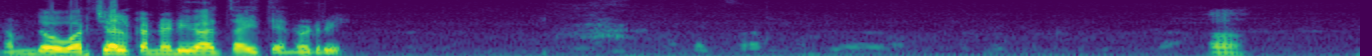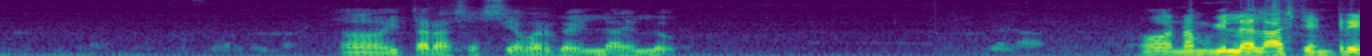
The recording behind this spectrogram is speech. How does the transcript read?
ನಮ್ದು ವರ್ಚುವಲ್ ಕನ್ನಡಿ ಅಂತ ಐತೆ ನೋಡ್ರಿ. ಹಾ. ಹಾಂ, ಈ ಥರ ಸಸ್ಯವರ್ಗ ಇಲ್ಲ ಎಲ್ಲೂ. ಹ್ಞೂ ನಮ್ಗಿಲ್ಲ ಲಾಸ್ಟ್ ಎಂಟ್ರಿ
